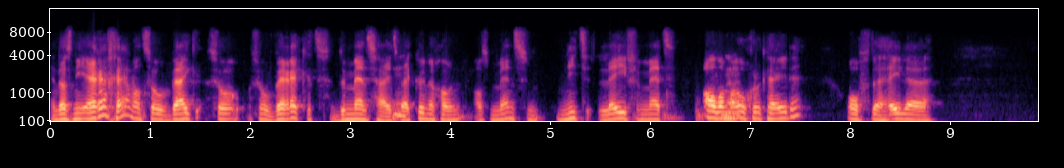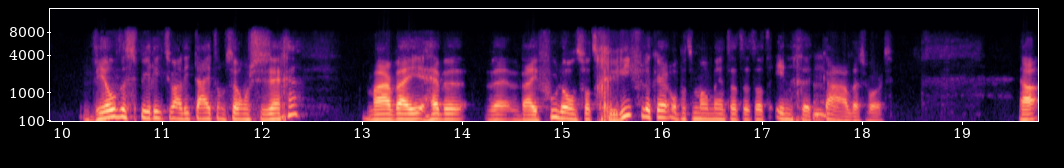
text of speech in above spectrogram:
En dat is niet erg, hè? want zo, zo, zo werkt de mensheid. Wij kunnen gewoon als mensen niet leven met alle Nee. mogelijkheden. Of de hele wilde spiritualiteit, om het zo maar te zeggen. Maar wij, hebben, wij, wij voelen ons wat geriefelijker op het moment dat het wat ingekaderd wordt. Nou,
